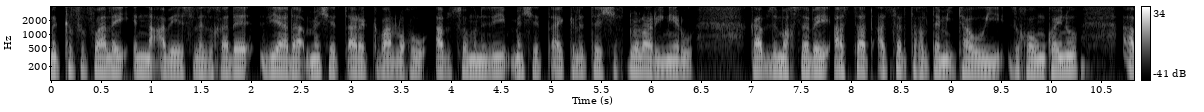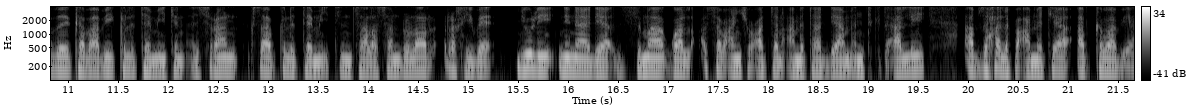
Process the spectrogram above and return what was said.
ምክፍፋለይ እናዓበየ ስለ ዝኸደ ዝያዳ መሸጣ እረክብ ኣለኹ። ኣብዚ ሰሙን እዚ መሸጣይ ክልተ ሽሕ ዶላር እዩ ነይሩ። ካብዚ መኽሰበይ ኣስታት ዓሰርተ ክልተ ሚእታዊ ዝኸውን ኰይኑ፣ ኣብ ከባቢ ክልተ ሚእትን ዕስራን ክሳብ ክልተ ሚእትን ሰላሳን ዶላር ረኺበ። ጁሊ ንናድያ ዝስማ ጓል ሰብዓን ሸውዓተን ዓመት ኣዲኣ ምእንቲ ክትኣሊ፣ ኣብ ዝሓለፈ ዓመት እያ ኣብ ከባቢኣ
